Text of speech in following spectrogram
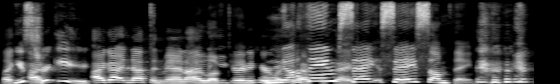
like, He's I, tricky. I got nothing, man. I I'm love eager Dean. to hear what Nothing. you have to say. say say something.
